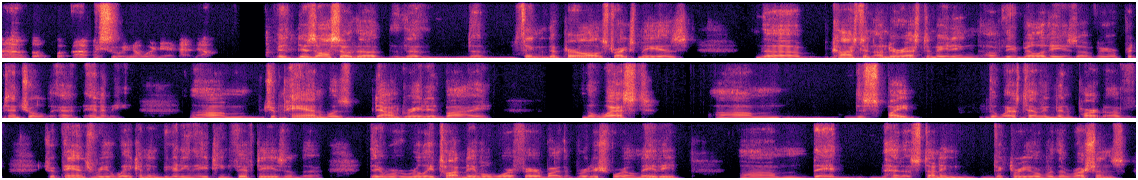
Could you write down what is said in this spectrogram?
Uh, but, but obviously, we're nowhere near that now. There's also the the the thing. The parallel that strikes me is the constant underestimating of the abilities of your potential enemy. Um, Japan was downgraded by the West, um, despite the West having been part of Japan's reawakening beginning in the 1850s, and the, they were really taught naval warfare by the British Royal Navy. Um, they had had a stunning victory over the Russians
